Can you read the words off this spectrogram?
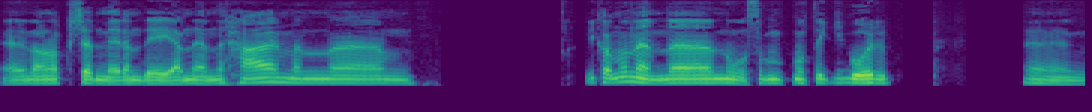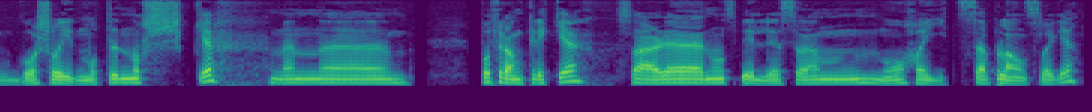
Det har nok skjedd mer enn det jeg nevner her, men vi kan jo nevne noe som på en måte ikke går, går så inn mot det norske. Men på Frankrike så er det noen spillere som nå har gitt seg på landslaget.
